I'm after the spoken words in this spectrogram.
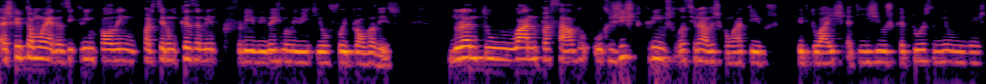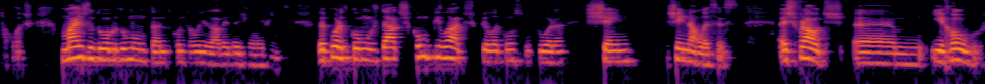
as criptomoedas e crime podem parecer um casamento preferido e 2021 foi prova disso. Durante o ano passado, o registro de crimes relacionados com ativos virtuais atingiu os 14 mil milhões de dólares, mais do dobro do montante contabilizado em 2020. De acordo com os dados compilados pela consultora Chain, Chainalysis, as fraudes um, e roubos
